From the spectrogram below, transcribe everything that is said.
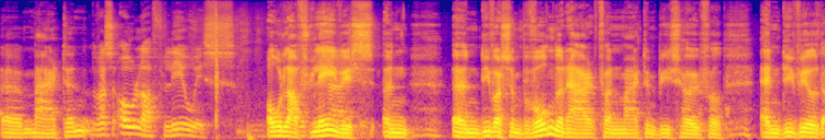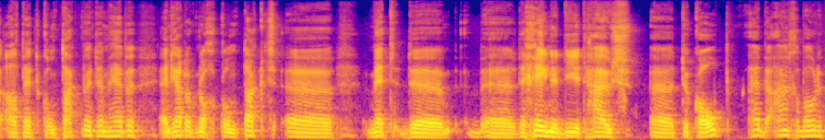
eh, Maarten? Dat was Olaf Leeuwis. Olaf Lewis, een, een, die was een bewonderaar van Maarten Biesheuvel. En die wilde altijd contact met hem hebben. En die had ook nog contact eh, met de, eh, degene die het huis te koop hebben aangeboden.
